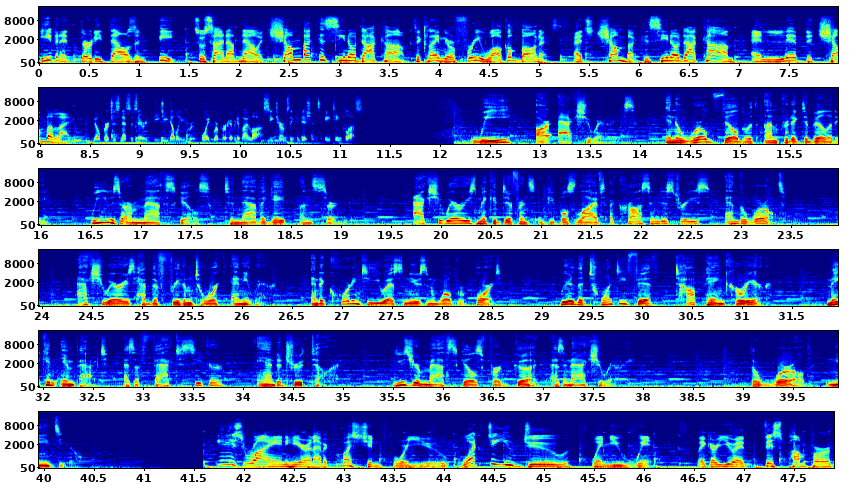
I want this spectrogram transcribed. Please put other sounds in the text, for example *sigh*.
even at 30,000 feet. So sign up now at chumbacasino.com to claim your free welcome bonus. That's chumbacasino.com and live the Chumba life. No purchase necessary. VGW Group. Void were prohibited by law. See terms and conditions. 18 plus. We are actuaries. In a world filled with unpredictability, we use our math skills to navigate uncertainty. Actuaries make a difference in people's lives across industries and the world. Actuaries have the freedom to work anywhere, and according to US News and World Report, we're the 25th top paying career. Make an impact as a fact seeker and a truth teller. Use your math skills for good as an actuary. The world needs you. It is Ryan here, and I have a question for you. What do you do when you win? Like, are you a fist pumper?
